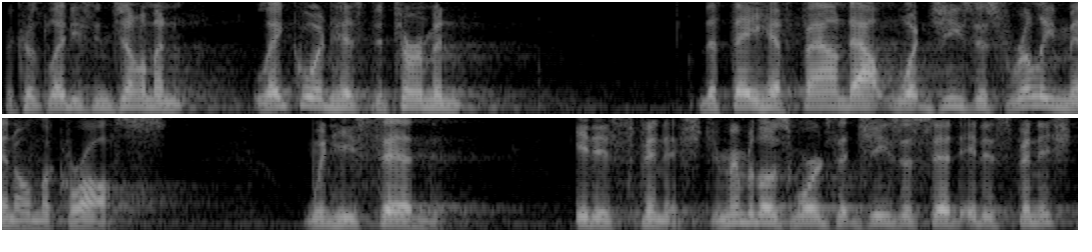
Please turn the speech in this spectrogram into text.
Because, ladies and gentlemen, Lakewood has determined that they have found out what Jesus really meant on the cross when he said, It is finished. You remember those words that Jesus said, It is finished?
